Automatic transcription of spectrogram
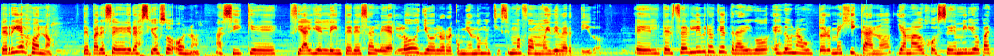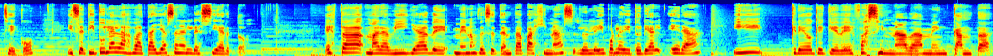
¿Te ríes o no? ¿Te parece gracioso o no? Así que si a alguien le interesa leerlo, yo lo recomiendo muchísimo, fue muy divertido. El tercer libro que traigo es de un autor mexicano llamado José Emilio Pacheco y se titula Las batallas en el desierto. Esta maravilla de menos de 70 páginas lo leí por la editorial Era y creo que quedé fascinada, me encanta.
